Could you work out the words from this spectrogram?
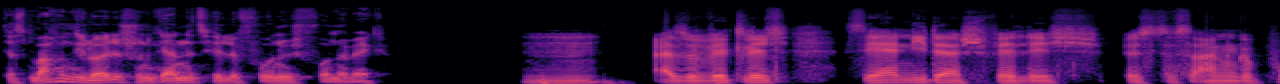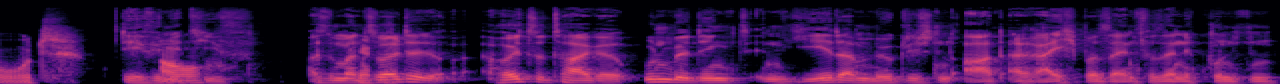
Das machen die Leute schon gerne telefonisch vorneweg. Mhm. Also wirklich sehr niederschwellig ist das Angebot. Definitiv. Auch. Also man sollte heutzutage unbedingt in jeder möglichen Art erreichbar sein für seine Kunden.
